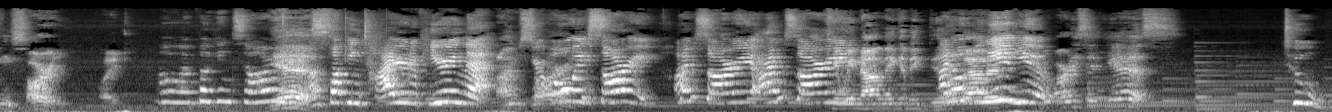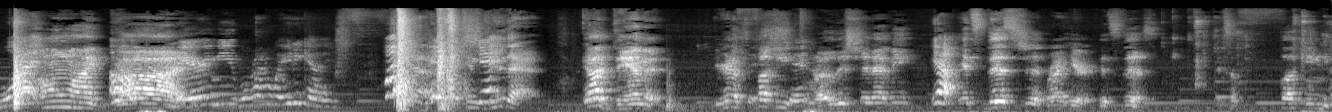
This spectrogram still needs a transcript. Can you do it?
Fucking sorry. Like, Oh, I'm fucking sorry. Yes. I'm fucking tired of hearing that. I'm sorry. You're always sorry. I'm sorry. I'm sorry. Can we not make a big deal I don't believe it? you. You already said yes. To what? Oh my Oh, god. marry me. We'll run away together. You yeah, can shit. do that. God damn it. You're gonna of fucking shit. throw this shit at me? Yeah. It's this shit right here. It's this. It's a fucking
